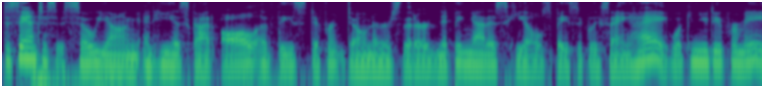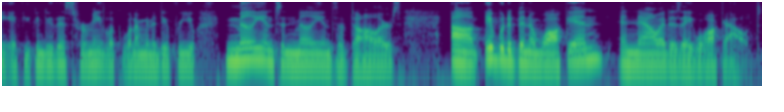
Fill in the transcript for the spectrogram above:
DeSantis is so young and he has got all of these different donors that are nipping at his heels, basically saying, Hey, what can you do for me? If you can do this for me, look what I'm going to do for you. Millions and millions of dollars. Um, it would have been a walk in, and now it is a walk out.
